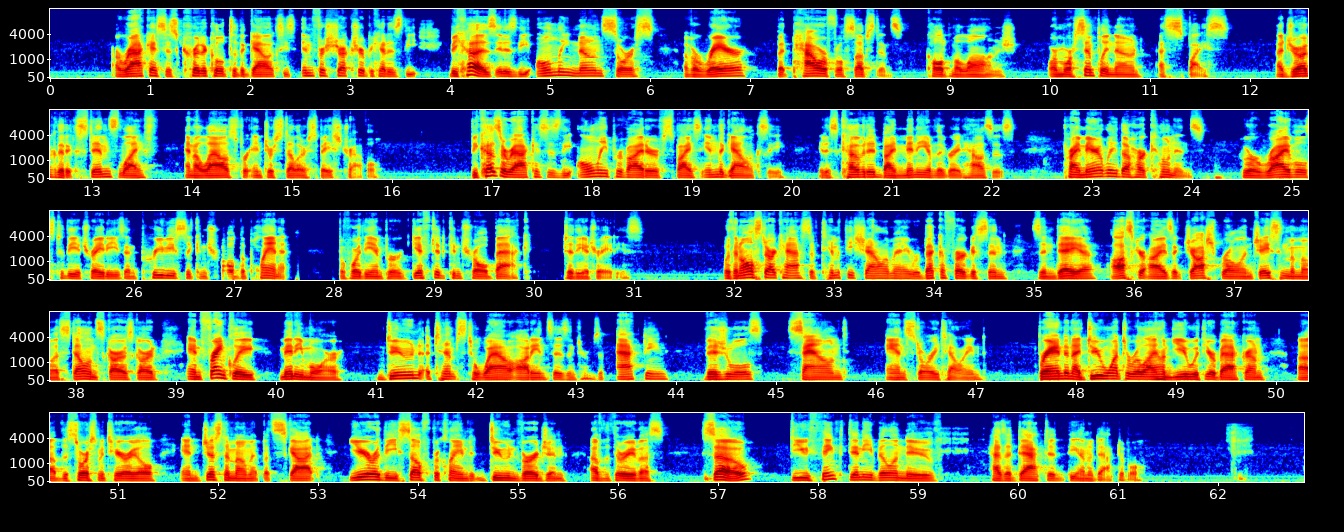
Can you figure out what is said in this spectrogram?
Arrakis is critical to the galaxy's infrastructure because, the, because it is the only known source of a rare but powerful substance called melange, or more simply known as spice, a drug that extends life and allows for interstellar space travel. Because Arrakis is the only provider of spice in the galaxy, it is coveted by many of the great houses, primarily the Harkonnens, who are rivals to the Atreides and previously controlled the planet before the Emperor gifted control back to the Atreides. With an all star cast of Timothée Chalamet, Rebecca Ferguson, Zendaya, Oscar Isaac, Josh Brolin, Jason Momoa, Stellan Skarsgård, and frankly, many more, Dune attempts to wow audiences in terms of acting, visuals, sound, and storytelling. Brandon, I do want to rely on you with your background of the source material in just a moment, but Scott, you're the self proclaimed Dune virgin of the three of us. So, do you think Denis Villeneuve has adapted the unadaptable?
